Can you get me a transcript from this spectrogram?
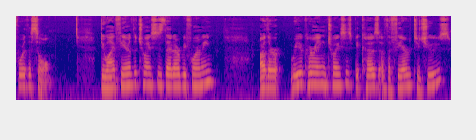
for the soul. Do I fear the choices that are before me? Are there reoccurring choices because of the fear to choose?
